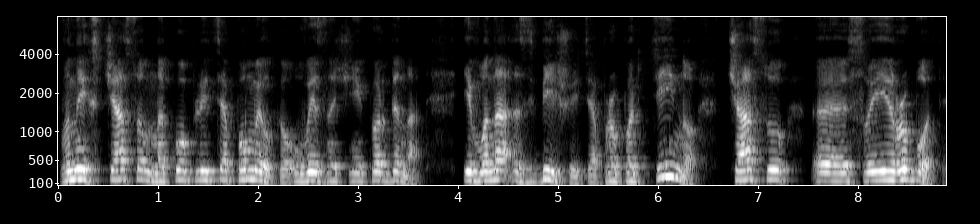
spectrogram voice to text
В них з часом накоплюється помилка у визначенні координат, і вона збільшується пропорційно часу е, своєї роботи.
